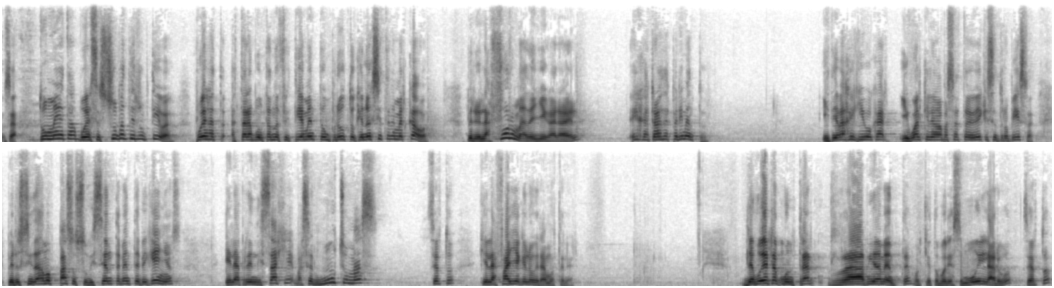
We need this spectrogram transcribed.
O sea, tu meta puede ser súper disruptiva. Puedes estar apuntando efectivamente a un producto que no existe en el mercado. Pero la forma de llegar a él es a través de experimentos. Y te vas a equivocar. Igual que le va a pasar a este bebé que se tropieza. Pero si damos pasos suficientemente pequeños, el aprendizaje va a ser mucho más, ¿cierto?, que la falla que logramos tener. Les voy a mostrar rápidamente, porque esto podría ser muy largo, ¿cierto?,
